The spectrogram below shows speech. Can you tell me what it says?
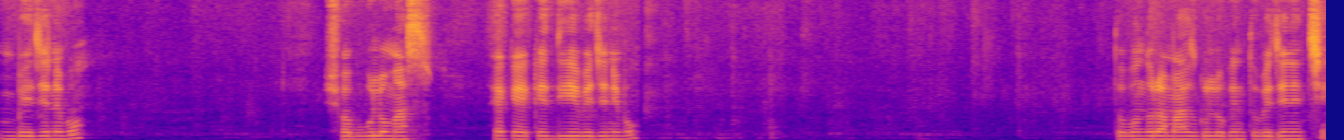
বেজে নেব। সবগুলো মাছ একে একে দিয়ে বেজে নেব। তো বন্ধুরা, মাছগুলো কিন্তু বেজে নিচ্ছি।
